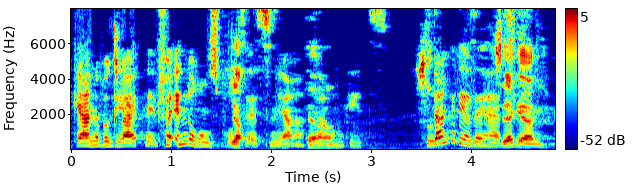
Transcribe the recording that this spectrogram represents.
gerne begleiten in Veränderungsprozessen. Ja, Darum geht's. Schön. Ich danke dir sehr herzlich. Sehr gern.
